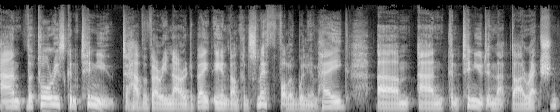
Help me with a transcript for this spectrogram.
And the Tories continued to have a very narrow debate. Iain Duncan Smith followed William Hague um, and continued in that direction.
